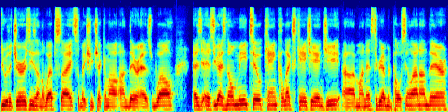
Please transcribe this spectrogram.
do the jerseys on the website, so make sure you check them out on there as well. As as you guys know me too, Khang collects K H A N G. I'm on Instagram, been posting a lot on there.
